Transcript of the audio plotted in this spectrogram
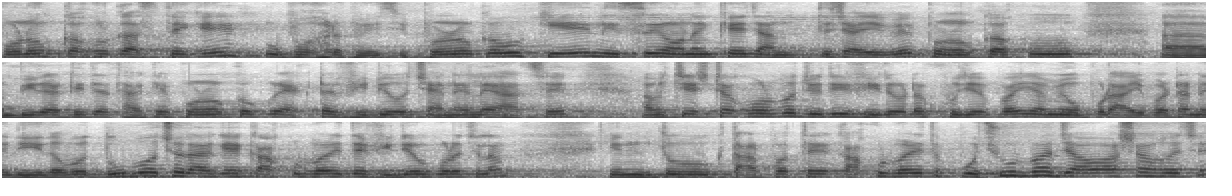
প্রণব কাকুর কাছ থেকে উপহার পেয়েছি। প্রণব কাকু কে নিশ্চয়ই অনেকে জানতে চাইবে। প্রণব কাকু বিরাটিতে থাকে। প্রণব কাকুর একটা ভিডিও চ্যানেলে আছে। আমি চেষ্টা করব যদি ভিডিওটা খুঁজে পাই, আমি ওপর আই বাটনে দিয়ে দেবো। দু বছর আগে কাকুর বাড়িতে ভিডিও করেছিলাম। কিন্তু তারপর থেকে কাকুর বাড়িতে প্রচুরবার যাওয়া আসা হয়েছে।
